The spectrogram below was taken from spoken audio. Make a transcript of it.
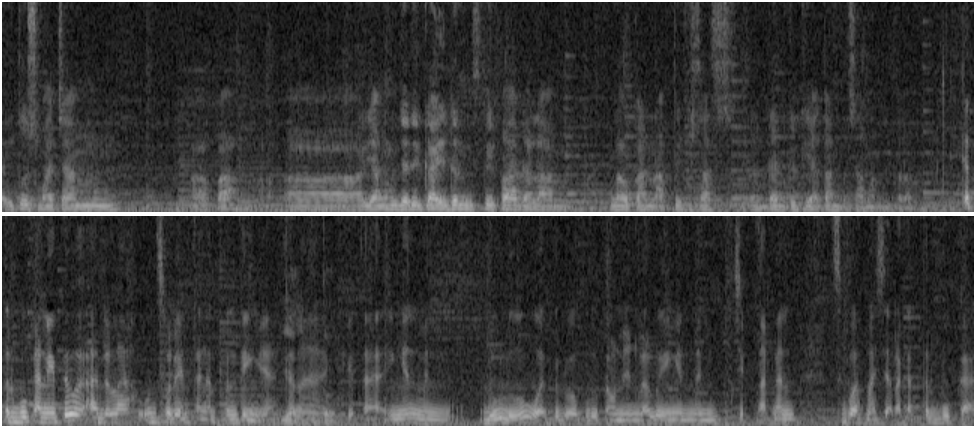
eh, itu semacam apa eh, yang menjadi guidance Tifa dalam melakukan aktivitas dan kegiatan bersama mitra. Keterbukaan itu adalah unsur yang sangat penting ya, Iya, karena betul. kita ingin men- dulu waktu 20 tahun yang lalu ingin menciptakan sebuah masyarakat terbuka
